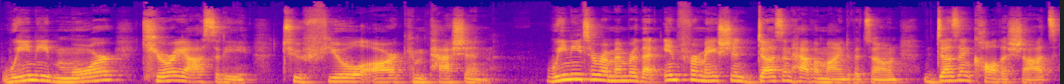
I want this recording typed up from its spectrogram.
We need more curiosity to fuel our compassion. We need to remember that information doesn't have a mind of its own, doesn't call the shots,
